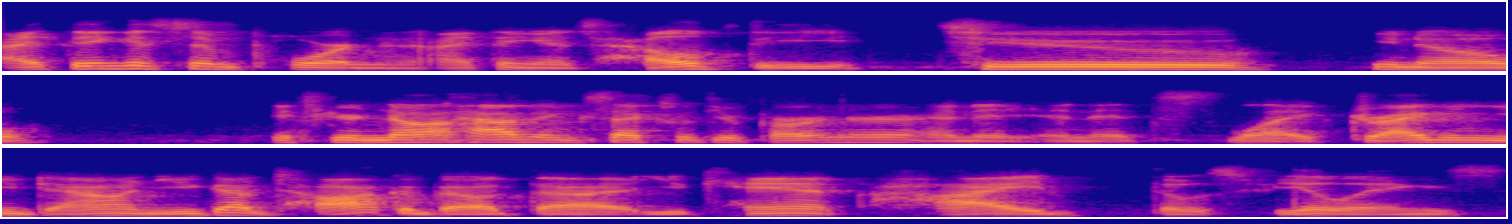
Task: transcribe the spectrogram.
I think it's important. I think it's healthy to, you know, if you're not having sex with your partner and it, and it's like dragging you down, you got to talk about that. You can't hide those feelings.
